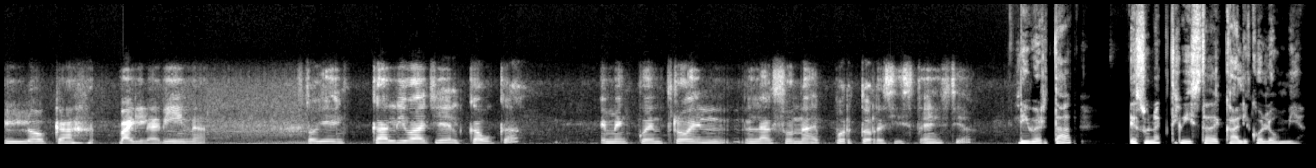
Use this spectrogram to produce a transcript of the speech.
loca, bailarina. Estoy en Cali Valle del Cauca. Y me encuentro en la zona de Puerto Resistencia. Libertad es una activista de Cali, Colombia,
